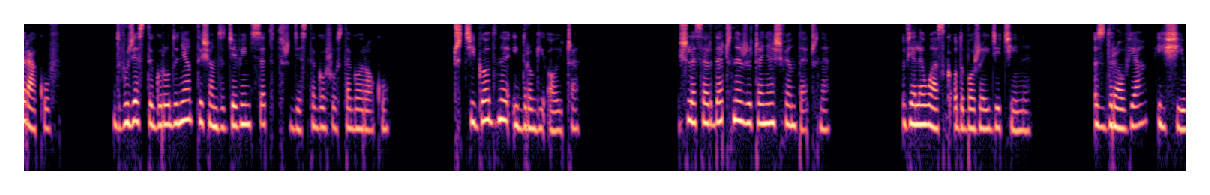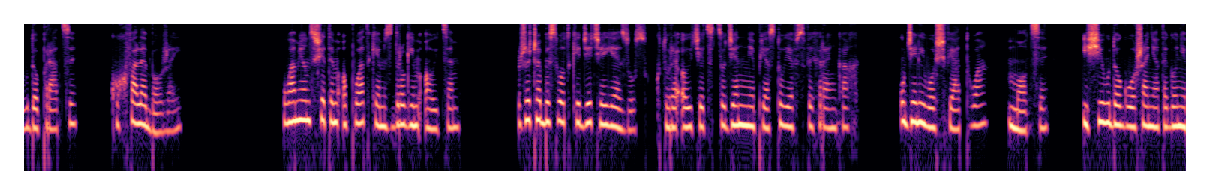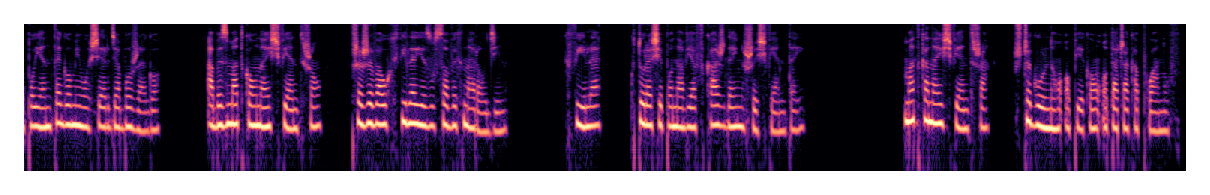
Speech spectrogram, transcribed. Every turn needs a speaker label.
Speaker 1: Kraków, 20 grudnia 1936 roku. Czcigodny i drogi ojcze. Ślę serdeczne życzenia świąteczne. Wiele łask od Bożej dzieciny. Zdrowia i sił do pracy ku chwale Bożej. Łamiąc się tym opłatkiem z drogim Ojcem, życzę, by słodkie dziecię Jezus, które Ojciec codziennie piastuje w swych rękach, udzieliło światła, mocy i sił do głoszenia tego niepojętego miłosierdzia Bożego, aby z Matką Najświętszą przeżywał chwile Jezusowych narodzin, chwile, które się ponawia w każdej mszy świętej. Matka Najświętsza szczególną opieką otacza kapłanów.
